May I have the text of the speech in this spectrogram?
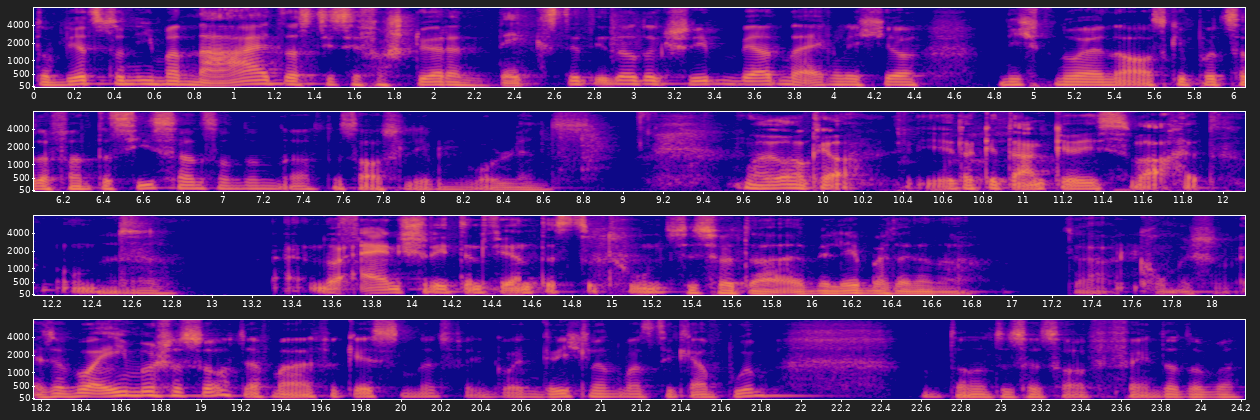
da wird es dann immer nahe, dass diese verstörenden Texte, die da, da geschrieben werden, eigentlich ja nicht nur ein Ausgeburt seiner Fantasie sind, sondern äh, des Ausleben Wollens. Na ja, klar. Jeder Gedanke ist Wahrheit. Und nur ein Schritt entfernt, das zu tun. Es ist halt, äh, wir leben halt in einer sehr komischen. Also war eh immer schon so, darf man auch nicht vergessen, nicht? Für den alten Griechenland waren es die kleinen Buben und dann hat das halt so verändert, aber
